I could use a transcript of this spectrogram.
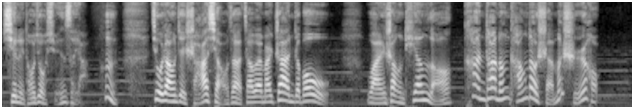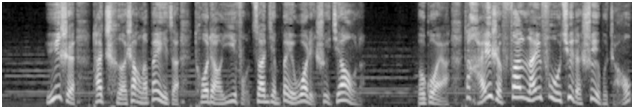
心里头就寻思呀。哼，就让这傻小子在外面站着不？晚上天冷，看他能扛到什么时候。于是他扯上了被子，脱掉衣服，钻进被窝里睡觉了。不过呀，他还是翻来覆去的睡不着。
